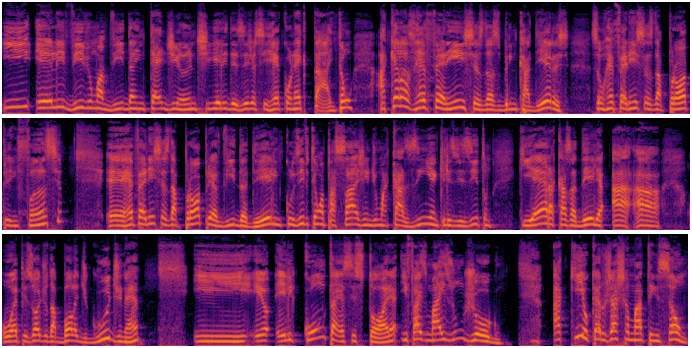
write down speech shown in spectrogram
e ele vive uma vida entediante e ele deseja se reconectar. Então, aquelas referências das brincadeiras são referências da própria infância, é, referências da própria vida dele. Inclusive, tem uma passagem de uma casinha que eles visitam que era a casa dele a, a, o episódio da bola de gude, né? E eu, ele conta essa história e faz mais um jogo. Aqui eu quero já chamar a atenção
